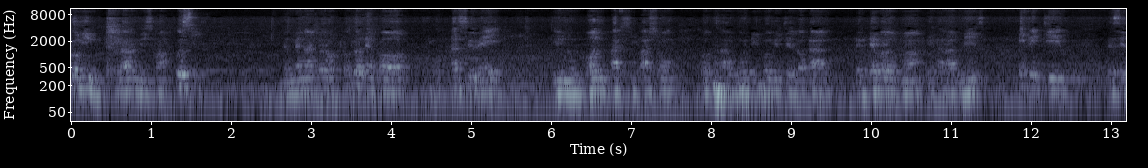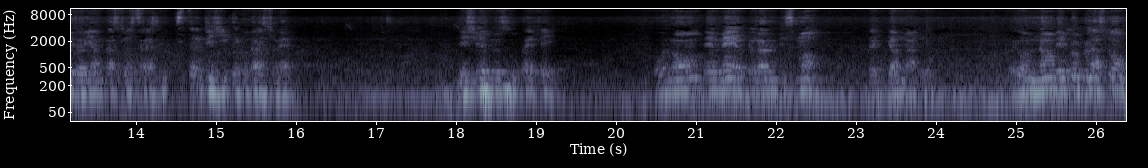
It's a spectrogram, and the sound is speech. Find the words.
communes de l'arrondissement aussi ne ménageront aucun effort pour assurer une bonne participation aux travaux du comité local de développement et à la mise effective de ces orientations stratégiques et opérationnelles. Monsieur le sous-préfet, au nom des maires de l'arrondissement de Gamnado et au nom des populations,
